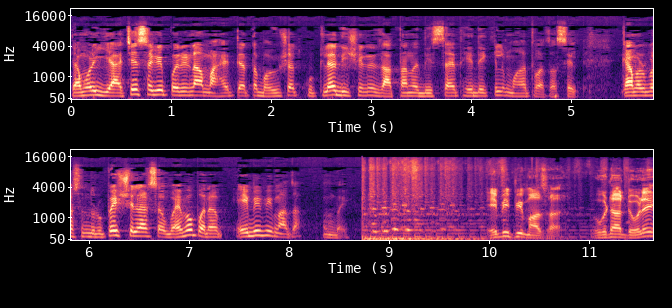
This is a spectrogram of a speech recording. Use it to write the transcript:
त्यामुळे याचे सगळे परिणाम आहेत ते आता भविष्यात कुठल्या दिशेने जाताना दिसत आहेत हे देखील महत्वाचं असेल. कॅमेरा पर्सन रुपेश शिलारसह वैभव परब एबीपी माझा मुंबई. एबीपी माझा. उघडा डोळे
